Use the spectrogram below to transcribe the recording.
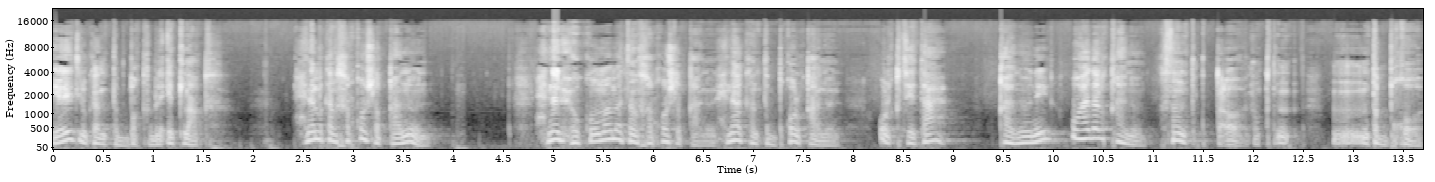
يا ريت لو كان تطبق بالإطلاق. حنا ما كنخرقوش القانون. حنا الحكومة ما تنخرقوش القانون. حنا كنطبقوا القانون. والإقتطاع قانوني وهذا القانون. خصنا نقطعوه نطبقوه.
